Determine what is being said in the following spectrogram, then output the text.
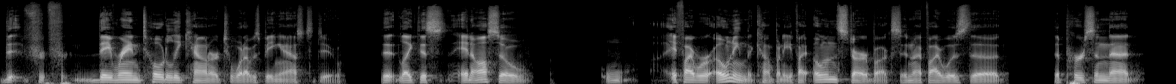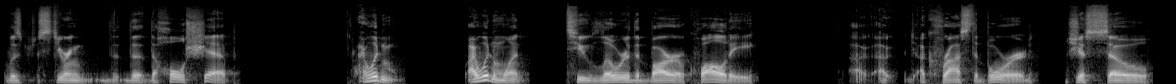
the, for, for, they ran totally counter to what I was being asked to do. That like this, and also, if I were owning the company, if I owned Starbucks, and if I was the the person that was steering the, the, the whole ship, I wouldn't I wouldn't want to lower the bar of quality uh, uh, across the board just so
